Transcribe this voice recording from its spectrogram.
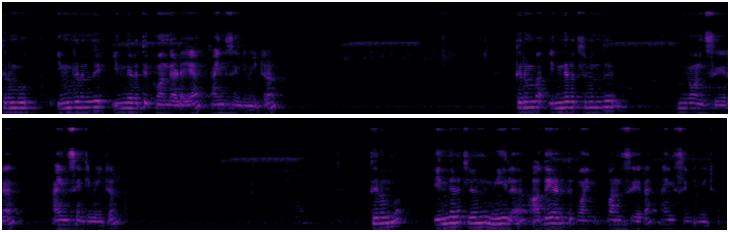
திரும்ப இங்கிருந்து இந்த இடத்துக்கு வந்து அடைய ஐந்து சென்டிமீட்டர் திரும்ப இந்த இடத்துலேருந்து இங்கே வந்து சேர ஐந்து சென்டிமீட்டர் திரும்ப இந்த இடத்துலேருந்து மீள அதே இடத்துக்கு வந்து சேர ஐந்து சென்டிமீட்டர்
